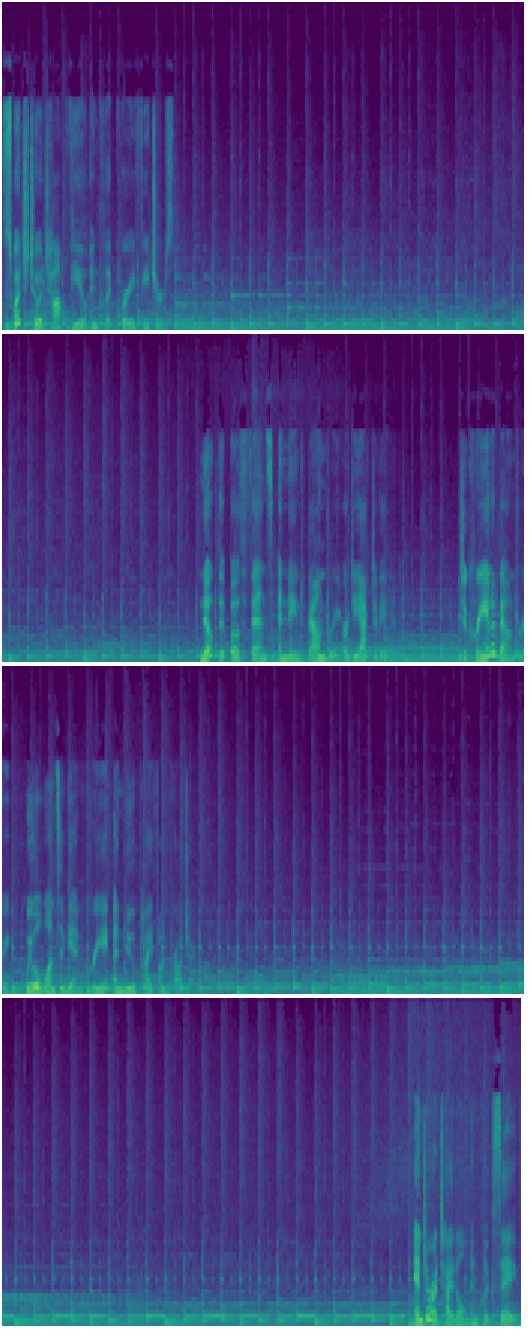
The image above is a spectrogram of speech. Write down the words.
Switch to a top view and click Query Features. Note that both fence and named boundary are deactivated. To create a boundary, we will once again create a new Python project. Enter a title and click Save.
